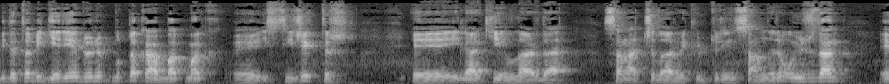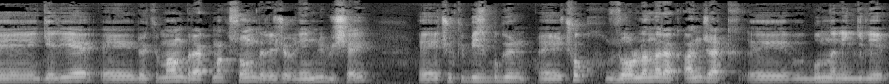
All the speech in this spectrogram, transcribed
bir de tabii geriye dönüp mutlaka bakmak e, isteyecektir e, ileriki yıllarda sanatçılar ve kültür insanları. O yüzden e, geriye e, döküman bırakmak son derece önemli bir şey. E, çünkü biz bugün e, çok zorlanarak ancak e, bununla ilgili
